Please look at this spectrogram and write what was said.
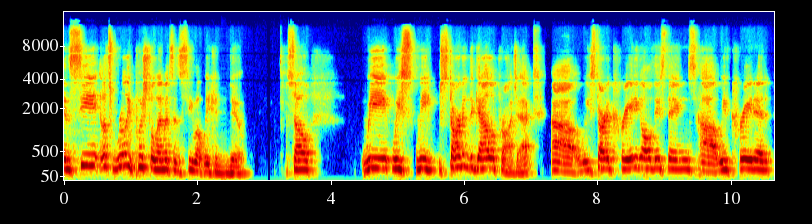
and see let's really push the limits and see what we can do so we we we started the gala project uh, we started creating all these things uh, we've created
